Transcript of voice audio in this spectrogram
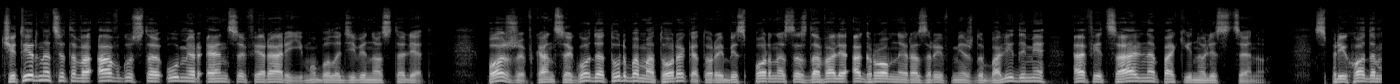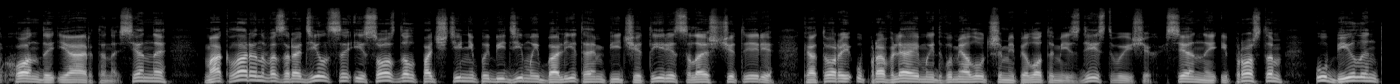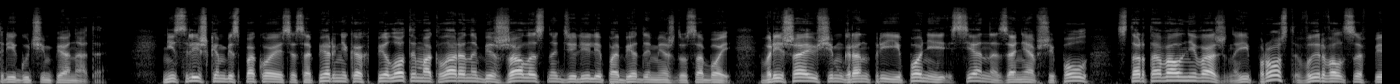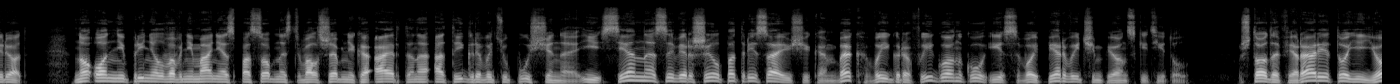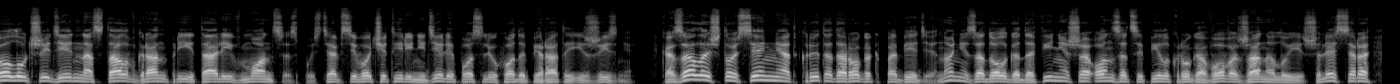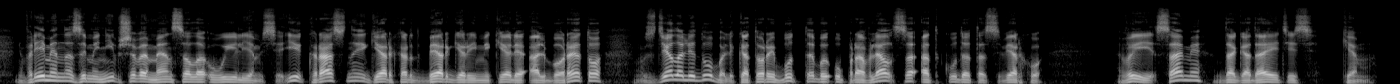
14 августа умер Энцо Феррари, ему было 90 лет. Позже, в конце года, турбомоторы, которые бесспорно создавали огромный разрыв между болидами, официально покинули сцену. С приходом Хонды и Айртона Сенны Макларен возродился и создал почти непобедимый болид MP4/4, который, управляемый двумя лучшими пилотами из действующих, Сенной и Простом, убил интригу чемпионата. Не слишком беспокоясь о соперниках, пилоты Макларена безжалостно делили победы между собой. В решающем Гран-при Японии Сенна, занявший пол, стартовал неважно и Прост вырвался вперед. Но он не принял во внимание способность волшебника Айртона отыгрывать упущенное, и Сенна совершил потрясающий камбэк, выиграв и гонку, и свой первый чемпионский титул. Что до Феррари, то ее лучший день настал в Гран-при Италии в Монце, спустя всего четыре недели после ухода пирата из жизни. Казалось, что Сенне открыта дорога к победе, но незадолго до финиша он зацепил кругового Жана-Луи Шлессера, временно заменившего Менсела Уильямсе, и красные Герхард Бергер и Микеле Альборето сделали дубль, который будто бы управлялся откуда-то сверху. Вы сами догадаетесь, кем.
